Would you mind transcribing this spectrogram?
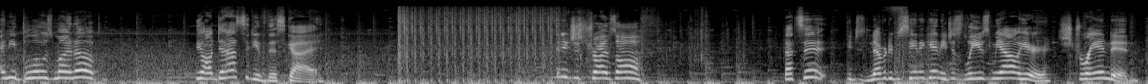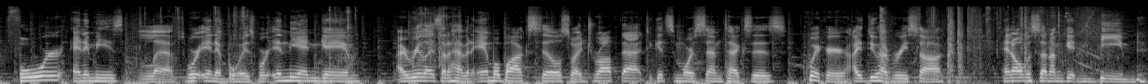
And he blows mine up. The audacity of this guy. And he just drives off. That's it. He just never to be seen again. He just leaves me out here. Stranded. Four enemies left. We're in it, boys. We're in the end game. I realized that I have an ammo box still, so I dropped that to get some more Semtexes quicker. I do have restock and all of a sudden I'm getting beamed.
